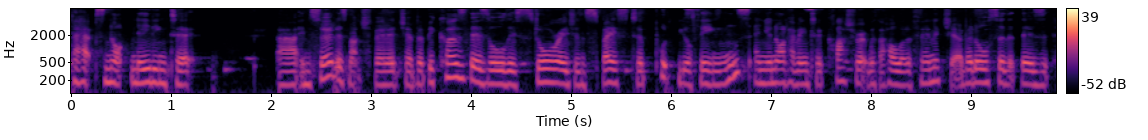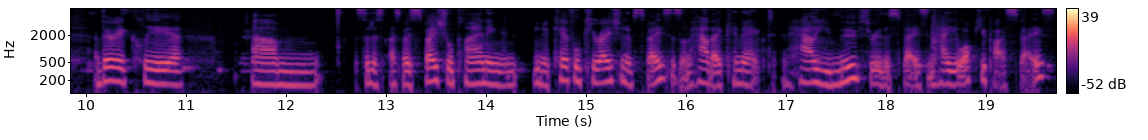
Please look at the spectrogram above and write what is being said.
perhaps not needing to uh, insert as much furniture, but because there's all this storage and space to put your things and you're not having to clutter it with a whole lot of furniture, but also that there's a very clear um, sort of, I suppose, spatial planning and you know careful curation of spaces on how they connect and how you move through the space and how you occupy space.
